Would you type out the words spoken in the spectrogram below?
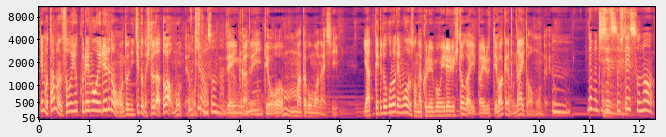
でも多分そういうクレームを入れるのも本当に一部の人だとは思うんだよ。もちろんそうなんだね。全員が全員ってお全く思わないしやってるところでもそんなクレームを入れる人がいっぱいいるっていうわけでもないとは思うんだけど、うん。でも事実としてその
